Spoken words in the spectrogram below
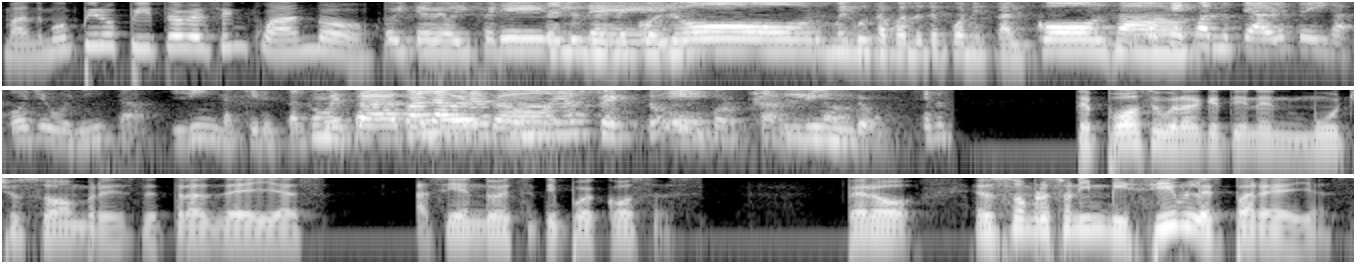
mándame un piropito de vez en cuando. hoy te veo diferente. Te luces de color, me gusta cuando te pones tal cosa. O que cuando te hable te diga, oye, bonita, linda, ¿quieres tal ¿Cómo cosa? estás? Palabras hermosa? como de afecto. Exacto. Lindo. Te puedo asegurar que tienen muchos hombres detrás de ellas haciendo este tipo de cosas. Pero esos hombres son invisibles para ellas.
